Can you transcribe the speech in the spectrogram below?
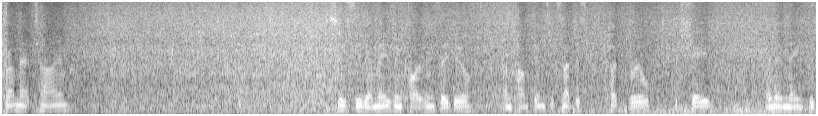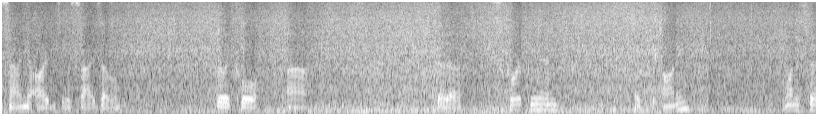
around that time. So you see the amazing carvings they do on pumpkins. It's not just cut through, it's shaved, and then they design the art into the sides of them. Really cool. Uh, got a scorpion like awning want to say.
